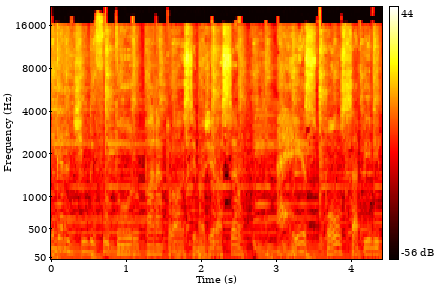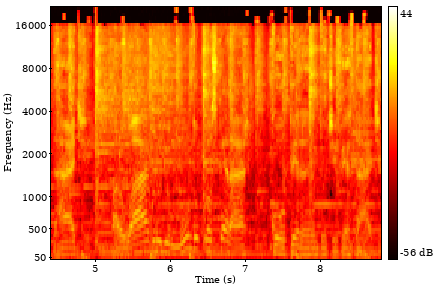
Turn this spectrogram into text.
e garantindo o futuro para a próxima geração. A responsabilidade para o agro e o mundo prosperar, cooperando de verdade.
